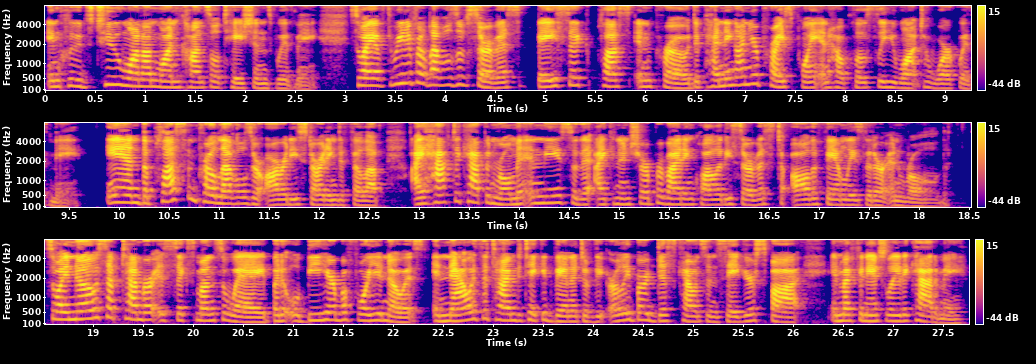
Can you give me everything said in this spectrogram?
includes two one-on-one consultations with me. So I have three different levels of service, basic, plus, and pro depending on your price point and how closely you want to work with me. And the plus and pro levels are already starting to fill up. I have to cap enrollment in these so that I can ensure providing quality service to all the families that are enrolled. So I know September is six months away, but it will be here before you know it. And now is the time to take advantage of the early bird discounts and save your spot in my Financial Aid Academy.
